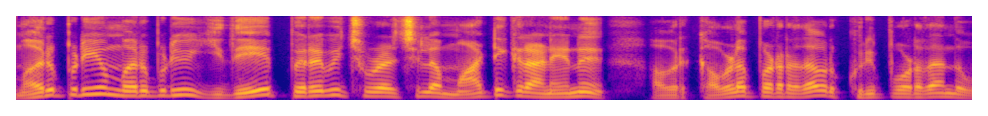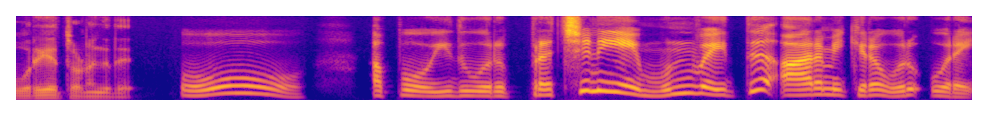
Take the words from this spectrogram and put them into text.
மறுபடியும் மறுபடியும் இதே பிறவி சுழற்சியில மாட்டிக்கிறானேன்னு அவர் கவலைப்படுறதா ஒரு குறிப்போட தான் இந்த உரையை தொடங்குது. ஓ! அப்போ இது ஒரு பிரச்சனையை முன்வைத்து ஆரம்பிக்கிற ஒரு உரை.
